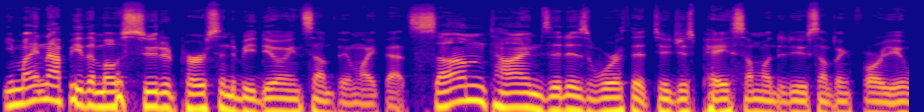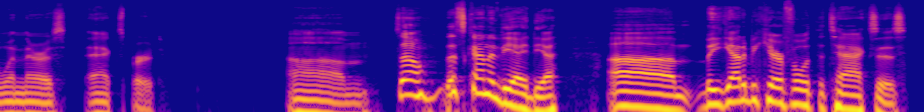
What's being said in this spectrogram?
you might not be the most suited person to be doing something like that. Sometimes it is worth it to just pay someone to do something for you when they're an expert. Um, so that's kind of the idea. Um, but you got to be careful with the taxes.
